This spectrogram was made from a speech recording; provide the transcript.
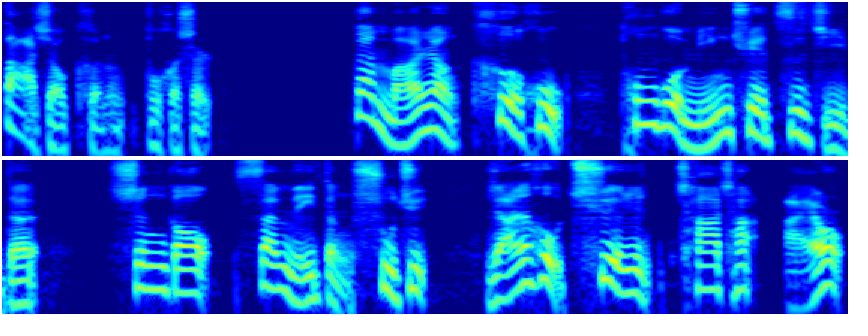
大小可能不合身干嘛让客户通过明确自己的身高、三围等数据，然后确认叉叉 L？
